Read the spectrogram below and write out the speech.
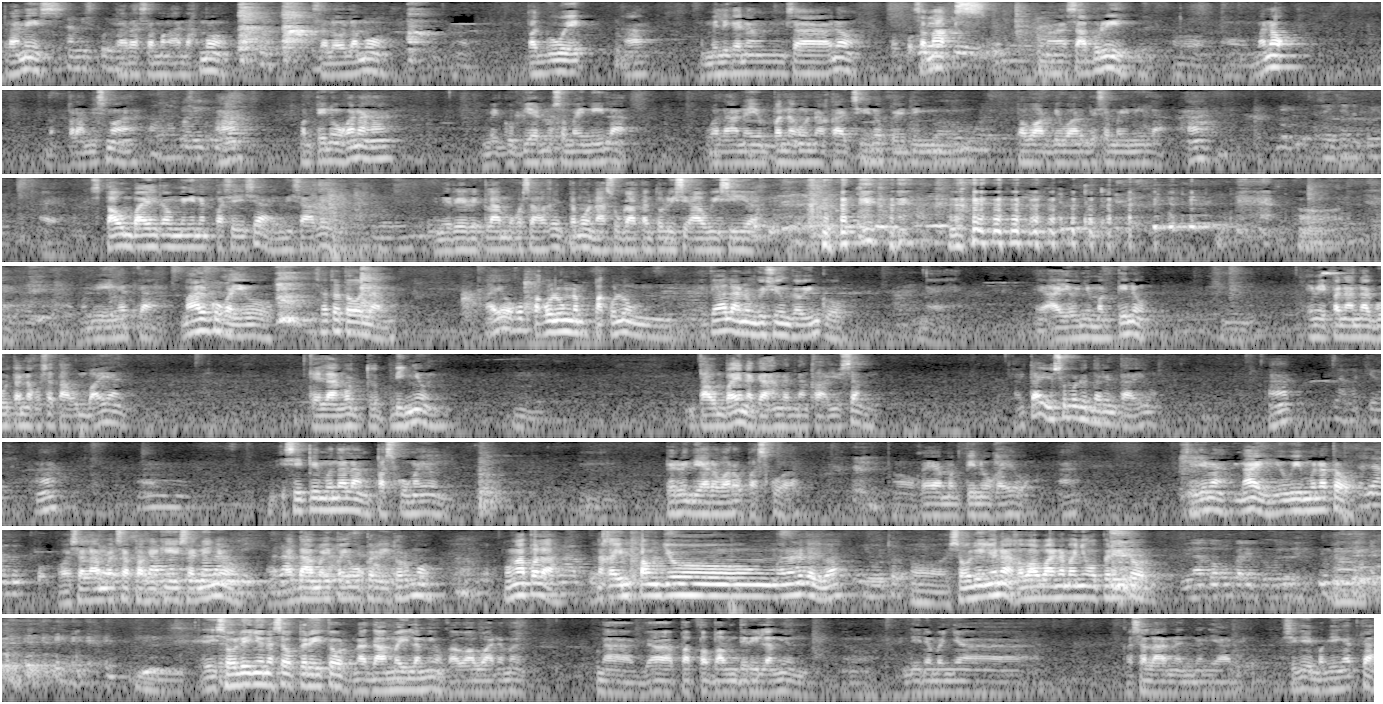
Promise. Promise po yan. Para sa mga anak mo. Sa lola mo. Pag uwi, ha? Umili ka ng sa ano? Sa Max. Mga saburi. O, o, manok. Promise mo ha. Po. Ha? Magtino ka na ha. May gobyerno sa Maynila. Wala na yung panahon na kahit sino pwedeng pawarde-warde sa Maynila. Ha? Pasensya na po yun. Sa taong bayan ka humingi ng pasensya, hindi sa akin. Nirereklamo ka sa akin. Tamo, nasugatan tuloy si Awi siya. oh, eh, mag-iingat ka. Mahal ko kayo. Sa totoo lang. Ayaw ko pakulong ng pakulong. Eh, kaya lang anong gusto yung gawin ko. Eh, eh, ayaw niyo magtino. Eh, may pananagutan ako sa taong bayan. Kailangan kong tutup din yun. Hmm. Ang taong bayan naghahangad ng kaayusan. Ay tayo, sumunod na rin tayo. Ha? Salamat yun. Ha? Ah, isipin mo na lang, Pasko ngayon. Hmm. Pero hindi araw-araw Pasko ha. O, kaya magtino kayo. Sige na, Nay, iuwi mo na to. Salamat po. O, salamat sa pakikiisa ninyo. Nadamay pa yung operator mo. O nga pala, naka-impound yung ano nito, di ba? O, soli nyo na, kawawa naman yung operator. Ginagawa ko pa rin ulo eh. Eh, soli nyo na sa operator, nadamay lang yun, kawawa naman. Nagpapaboundary lang yun. O, hindi naman niya kasalanan nangyari. Sige, mag-ingat ka.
